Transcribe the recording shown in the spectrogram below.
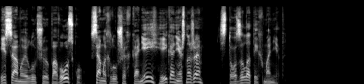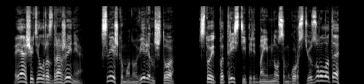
и самую лучшую повозку, самых лучших коней и, конечно же, сто золотых монет. Я ощутил раздражение. Слишком он уверен, что стоит потрясти перед моим носом горстью золота,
